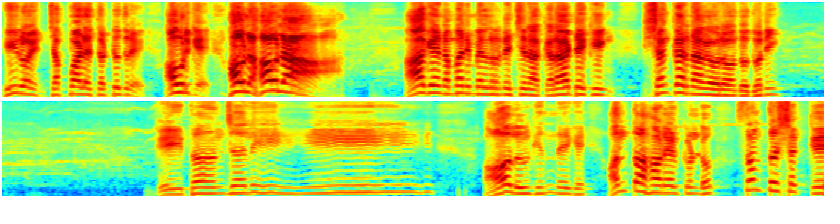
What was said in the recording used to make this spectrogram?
ಹೀರೋಯಿನ್ ಚಪ್ಪಾಳೆ ತಟ್ಟಿದ್ರೆ ಅವ್ರಿಗೆ ಹೌಲ ಹೌಲ. ಹಾಗೆ ನಮ್ಮ ನಿಮ್ಮೆಲ್ಲರ ನೆಚ್ಚಿನ ಕರಾಟೆ ಕಿಂಗ್ ಶಂಕರ್ ನಾಗ್ ಅವರ ಒಂದು ಧ್ವನಿ. ಗೀತಾಂಜಲಿ ಆಲುಗೆನ್ನೆಗೆ ಅಂತ ಹಾಡು ಹೇಳ್ಕೊಂಡು ಸಂತೋಷಕ್ಕೆ,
